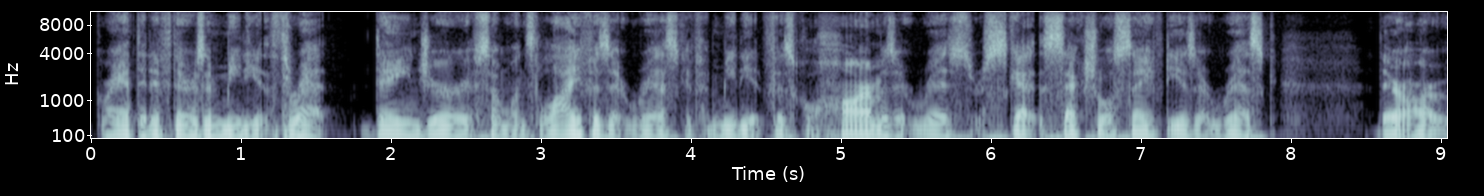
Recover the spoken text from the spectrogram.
granted, if there's immediate threat, danger, if someone's life is at risk, if immediate physical harm is at risk, or sexual safety is at risk there are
